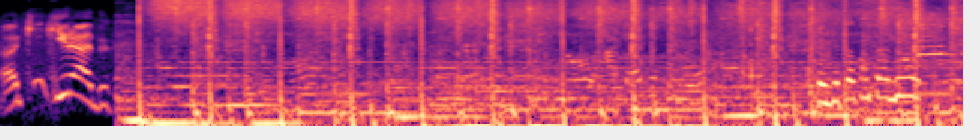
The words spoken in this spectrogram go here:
Aqui, que irado. Eu tô contando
